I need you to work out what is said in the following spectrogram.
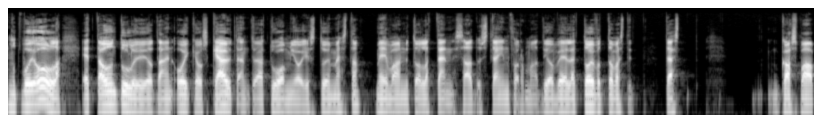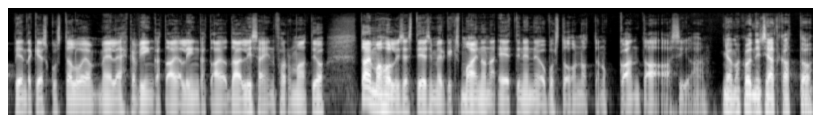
Mutta voi olla, että on tullut jo jotain oikeuskäytäntöä tuomioistuimesta. Me ei vaan nyt olla tänne saatu sitä informaatiota vielä. Toivottavasti tästä kasvaa pientä keskustelua ja meille ehkä vinkataan ja linkataan jotain lisäinformaatio, tai mahdollisesti esimerkiksi mainona eettinen neuvosto on ottanut kantaa asiaan. Joo, mä koitin sieltä katsoa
